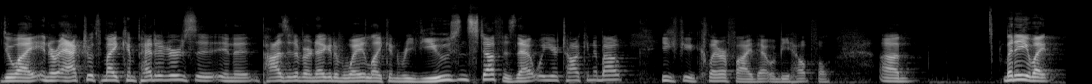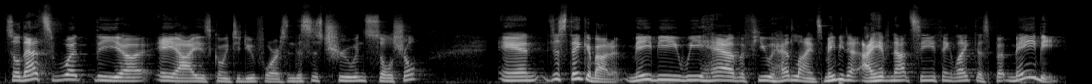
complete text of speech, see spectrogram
do I interact with my competitors in a positive or negative way, like in reviews and stuff? Is that what you're talking about? If you could clarify, that would be helpful. Um, but anyway, so that's what the uh, AI is going to do for us. And this is true in social. And just think about it. Maybe we have a few headlines. Maybe I have not seen anything like this, but maybe,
